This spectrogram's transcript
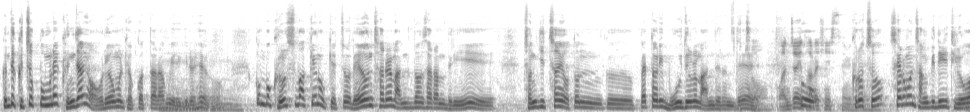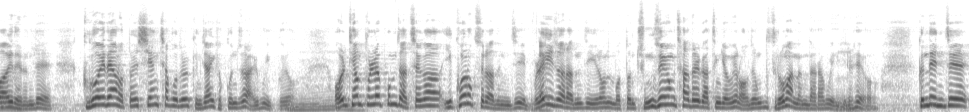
근데 그쪽 부분에 굉장히 어려움을 겪었다라고 얘기를 해요. 그럼 뭐 그럴 수밖에 없겠죠. 내연차를 만들던 사람들이 전기차의 어떤 그 배터리 모듈을 만드는데 그렇죠. 완전히 또 다른 시스템인데. 음. 그렇죠. 새로운 장비들이 들어와야 되는데 그거에 대한 어떤 시행착오들을 굉장히 겪은 줄 알고 있고요. 음. 얼티엄 플랫폼 자체가 이코녹스라든지 블레이저라든지 이런 뭐 어떤 중소형 차들 같은 경우에는 어느 정도 들어맞는다라고 얘기를 해요. 근데 이제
